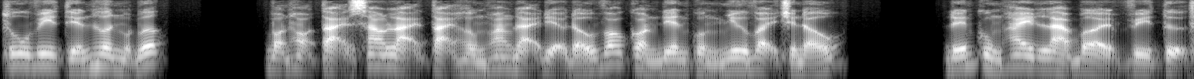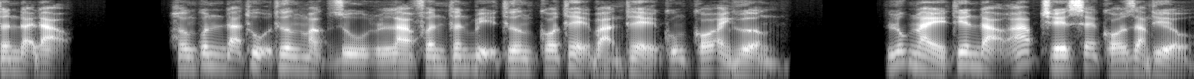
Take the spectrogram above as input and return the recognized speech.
Thu vi tiến hơn một bước. Bọn họ tại sao lại tại hồng hoang đại địa đấu võ còn điên cuồng như vậy chiến đấu? Đến cùng hay là bởi vì tự thân đại đạo? Hồng quân đã thụ thương mặc dù là phân thân bị thương có thể bản thể cũng có ảnh hưởng. Lúc này thiên đạo áp chế sẽ có giảm thiểu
